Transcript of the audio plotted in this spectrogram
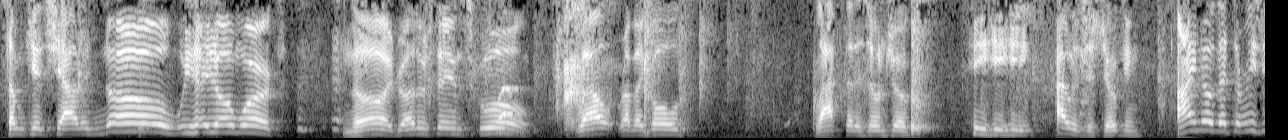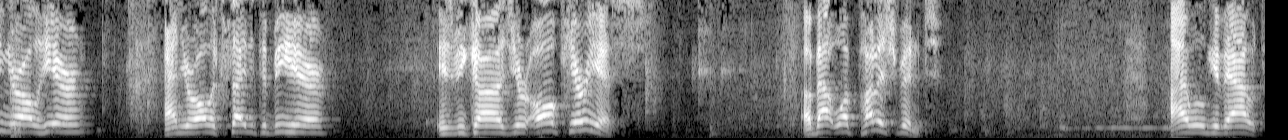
Some kids shouted, No, we hate homework. No, I'd rather stay in school. Well, Rabbi Gold laughed at his own joke. He, he, he. I was just joking. I know that the reason you're all here and you're all excited to be here is because you're all curious about what punishment I will give out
